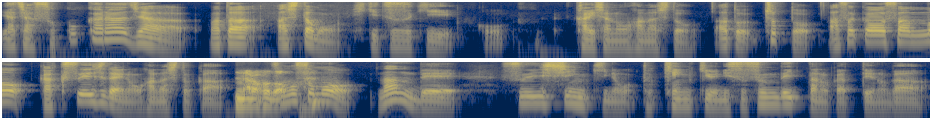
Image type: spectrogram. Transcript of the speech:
いや、じゃあそこから、じゃあ、また明日も引き続き、こう、会社のお話と、あと、ちょっと、浅川さんの学生時代のお話とか、なるほど。そもそも、なんで、推進機の研究に進んでいったのかっていうのが、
